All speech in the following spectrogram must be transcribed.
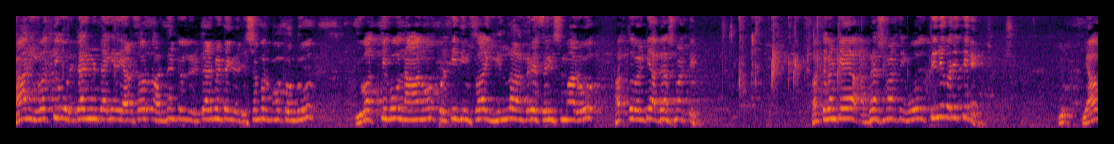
ನಾನು ಇವತ್ತಿಗೂ ರಿಟೈರ್ಮೆಂಟ್ ಆಗಿದೆ, ಎರಡ್ ಸಾವಿರದ ಹದಿನೆಂಟರಲ್ಲಿ ರಿಟೈರ್ಮೆಂಟ್ ಆಗಿದೆ, ಡಿಸೆಂಬರ್ ಮೂವತ್ತೊಂದು. ಇವತ್ತಿಗೂ ನಾನು ಪ್ರತಿ ದಿವಸ ಇಲ್ಲ ಅಂದ್ರೆ ಸರಿಸುಮಾರು ಹತ್ತು ಗಂಟೆ ಅಭ್ಯಾಸ ಮಾಡ್ತೀನಿ. ಹತ್ತು ಗಂಟೆ ಅಭ್ಯಾಸ ಮಾಡ್ತೀನಿ, ಓದ್ತೀನಿ, ಬರೀತೀನಿ. ಯಾವ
